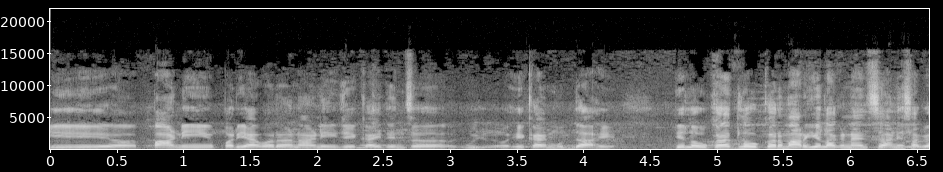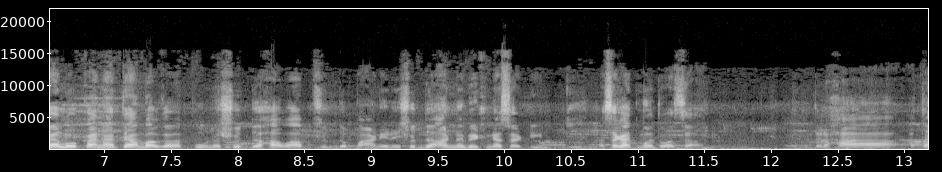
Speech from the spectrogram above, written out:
की पाणी पर्यावरण आणि जे काही त्यांचं हे काय मुद्दा आहे ते लवकरात लवकर मार्गी लागण्याचं आणि सगळ्या लोकांना त्यामागं पूर्ण शुद्ध हवा शुद्ध पाणी आणि शुद्ध अन्न भेटण्यासाठी हा सगळ्यात महत्त्वाचा आहे. तर हा आता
